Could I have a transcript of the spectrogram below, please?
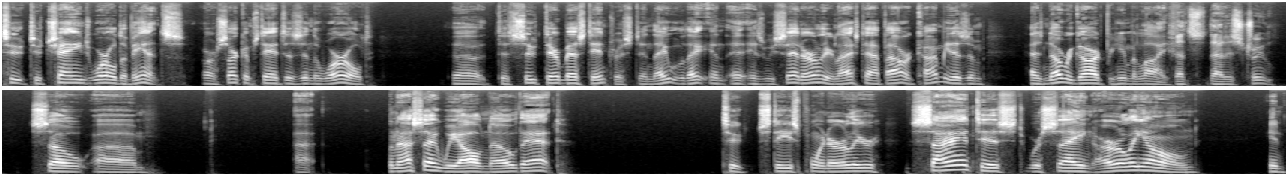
to to change world events or circumstances in the world uh, to suit their best interest. And they they and uh, as we said earlier, last half hour, communism has no regard for human life. That's that is true. so um, uh, when I say we all know that, to Steve's point earlier, scientists were saying early on, and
